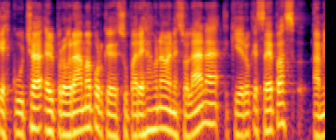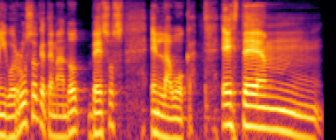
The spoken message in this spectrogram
que escucha el programa porque su pareja es una venezolana, quiero que sepas, amigo ruso, que te mando besos en la boca. Este, mm,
